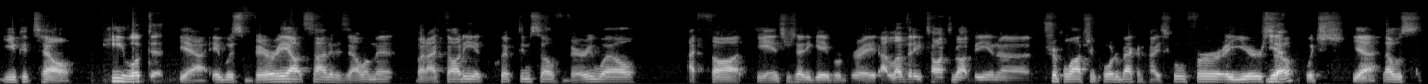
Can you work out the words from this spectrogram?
You could tell. He looked it. Yeah, it was very outside of his element, but I thought he equipped himself very well. I thought the answers that he gave were great. I love that he talked about being a triple option quarterback in high school for a year or so, Yeah. which yeah, that was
